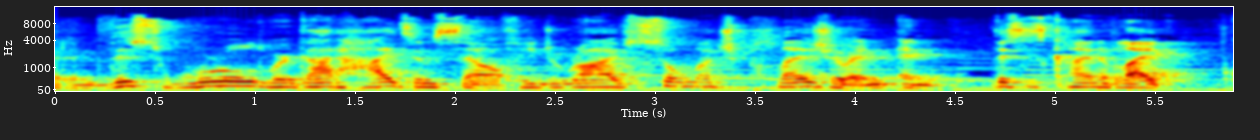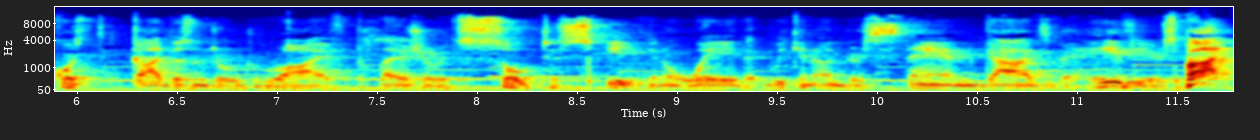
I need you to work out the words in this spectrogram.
But in this world where God hides himself, he derives so much pleasure. And, and this is kind of like, of course, God doesn't derive pleasure. It's so to speak in a way that we can understand God's behaviors. But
